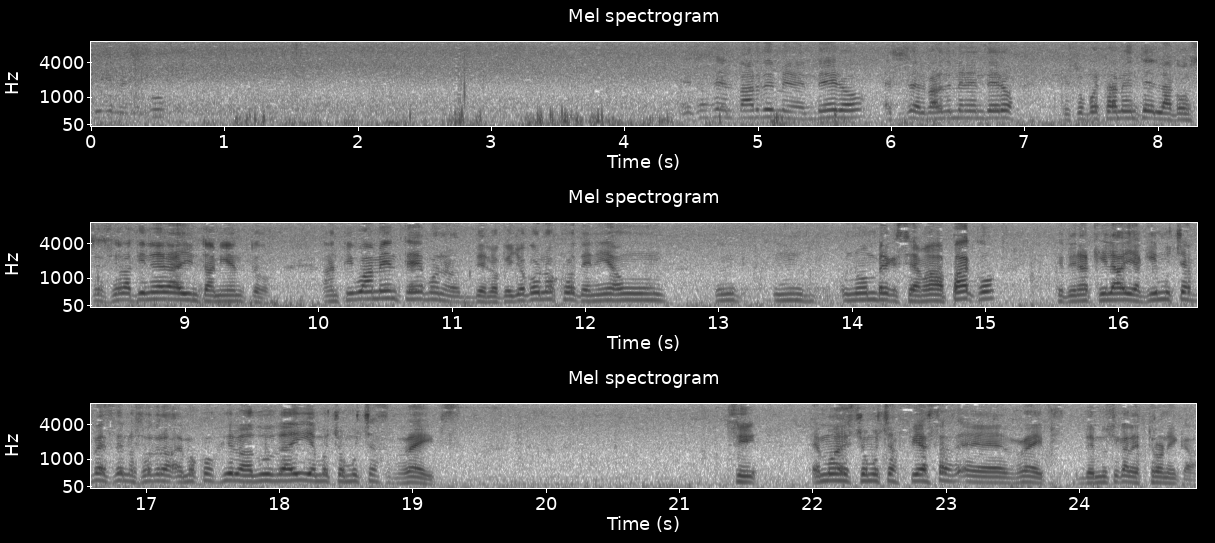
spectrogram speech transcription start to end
Sígueme, Jesús. Ese es el bar de merendero, ese es el bar de merendero que supuestamente la concesión la tiene el ayuntamiento. Antiguamente, bueno, de lo que yo conozco tenía un, un- un- hombre que se llamaba Paco, que tenía alquilado y aquí muchas veces nosotros hemos cogido la de ahí y hemos hecho muchas raves. Sí, hemos hecho muchas fiestas eh, raves de música electrónica.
